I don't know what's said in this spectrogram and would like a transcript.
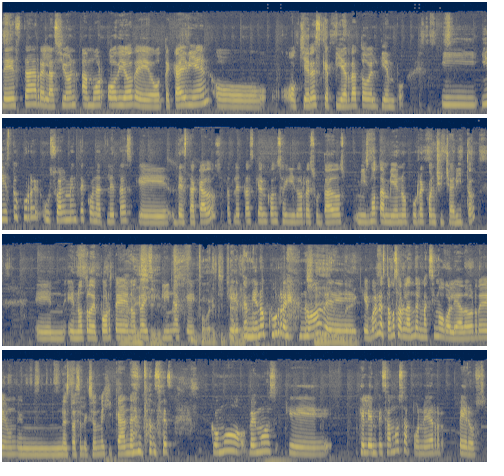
esta relación amor-odio de o te cae bien o, o quieres que pierda todo el tiempo. Y, esto ocurre usualmente con atletas que destacados, atletas que han conseguido resultados. Mismo también ocurre con Chicharito. En, otro deporte, en otra disciplina que, también ocurre, ¿no? de que bueno, estamos hablando del máximo goleador de en nuestra selección mexicana, entonces, ¿cómo vemos que, le empezamos a poner peros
